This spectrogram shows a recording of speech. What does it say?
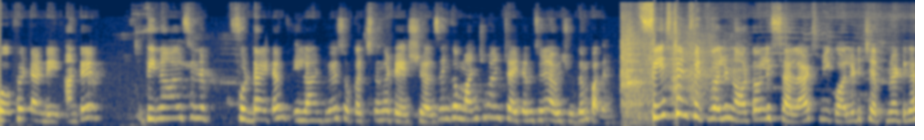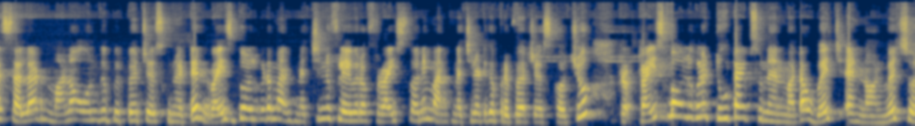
పర్ఫెక్ట్ అండి. అంటే తినాల్సిన ఫుడ్ ఐటమ్స్ ఇలాంటివి సో ఖచ్చితంగా టేస్ట్ చేయాల్సి ఇంకా మంచి మంచి ఐటమ్స్ అవి చూద్దాం పదండి. ఫీస్ట్ అండ్ ఫిట్ వాళ్ళు నాట్ ఓన్లీ సలాడ్స్ మీకు ఆల్రెడీ చెప్పినట్టుగా సలాడ్ మన ఓన్గా ప్రిపేర్ చేసుకున్నట్టే రైస్ బౌల్ కూడా మనకు నచ్చిన ఫ్లేవర్ ఆఫ్ రైస్ తోని మనకు నచ్చినట్టుగా ప్రిపేర్ చేసుకోవచ్చు. రైస్ బౌల్ కూడా టూ టైప్స్ ఉన్నాయి అనమాట veg and non veg so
